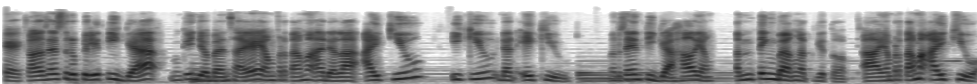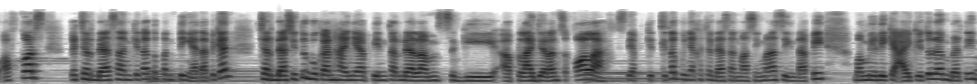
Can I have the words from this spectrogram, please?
Oke, kalau saya suruh pilih tiga, mungkin jawaban saya yang pertama adalah IQ, EQ, dan AQ. Menurut saya tiga hal yang penting banget gitu. Uh, yang pertama IQ, of course kecerdasan kita tuh penting ya. Tapi kan cerdas itu bukan hanya pinter dalam segi uh, pelajaran sekolah. Setiap kita punya kecerdasan masing-masing. Tapi memiliki IQ itu berarti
